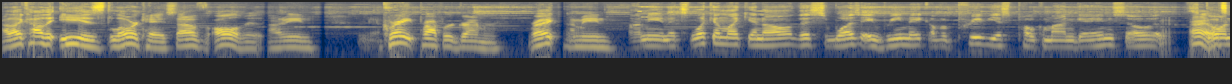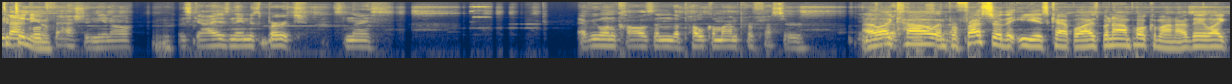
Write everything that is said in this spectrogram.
I like how the E is lowercase out of all of it. I mean, Yeah. great proper grammar, right? I mean, I mean, it's looking like, you know, this was a remake of a previous Pokemon game, so it's All right, let's going back continue. old fashioned, you know. This guy, his name is Birch. It's nice. Everyone calls him the Pokemon Professor. I like Interesting how in. Professor the E is capitalized, but not in Pokemon. Are they like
